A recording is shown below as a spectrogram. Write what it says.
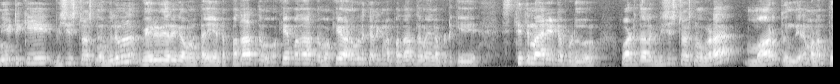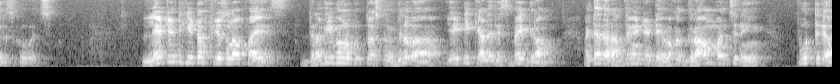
నీటికి విశిష్టోష్ణ విలువలు వేరువేరుగా ఉంటాయి. అంటే పదార్థం ఒకే పదార్థం ఒకే అణువులు కలిగిన పదార్థం అయినప్పటికీ స్థితి మారేటప్పుడు వాటి తాలూకు విశిష్టోష్ణం కూడా మారుతుంది అని మనం తెలుసుకోవచ్చు. Latent heat of fusion of fires ద్రవీభవన గుప్తోష్ణం విలువ ఎయిటీ క్యాలరీస్ బై గ్రామ్ అంటే దాని అర్థం ఏంటంటే ఒక గ్రామ్ మంచుని పూర్తిగా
